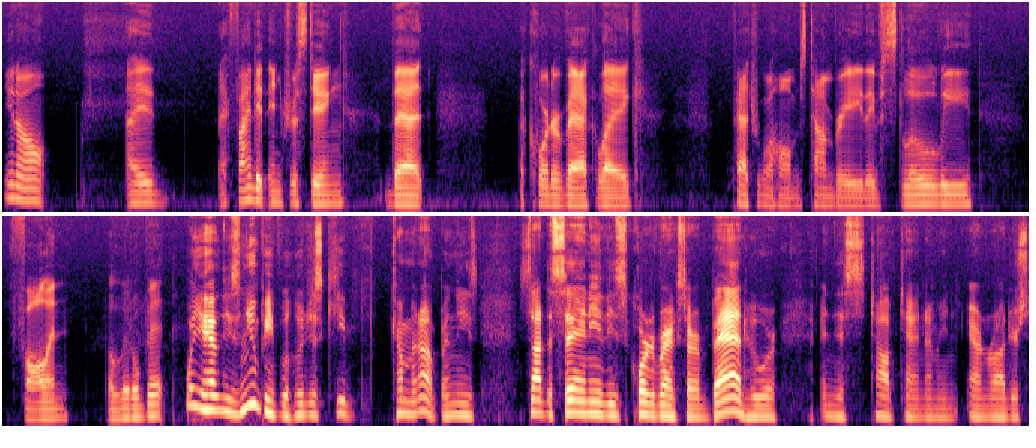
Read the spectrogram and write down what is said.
you know, I I find it interesting that a quarterback like Patrick Mahomes, Tom Brady, they've slowly fallen a little bit. well, you have these new people who just keep coming up, and these. It's not to say any of these quarterbacks are bad who are in this top ten. I mean, Aaron Rodgers,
